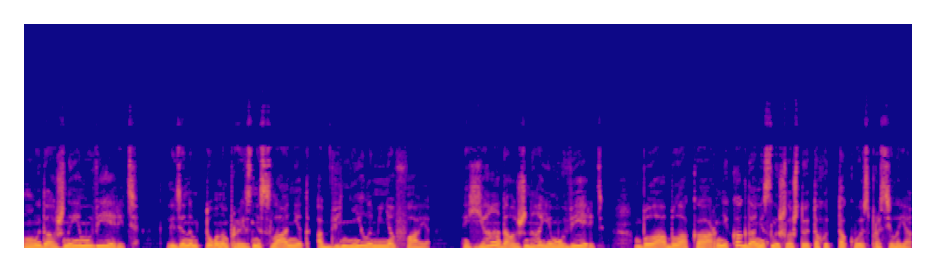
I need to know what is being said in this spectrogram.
«Мы должны ему верить», — ледяным тоном произнесла, нет, обвинила меня Фая. «Я должна ему верить». «Бла-блакар, никогда не слышала, что это хоть такое?» — спросила я.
